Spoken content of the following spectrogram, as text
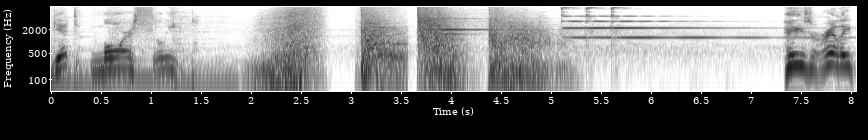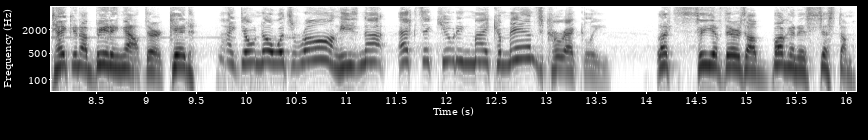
Get More Sleep. He's really taking a beating out there, kid. I don't know what's wrong. He's not executing my commands correctly. Let's see if there's a bug in his system.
